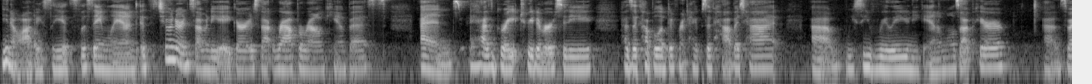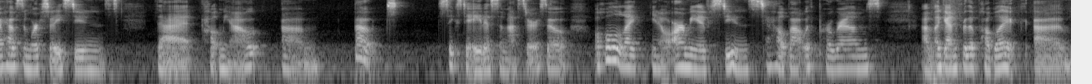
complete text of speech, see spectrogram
you know, obviously, it's the same land. It's 270 acres that wrap around campus, and it has great tree diversity. Has a couple of different types of habitat. Um, we see really unique animals up here. Um, so I have some work study students that help me out um, about six to eight a semester. So a whole like you know army of students to help out with programs. Um, again for the public, um,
